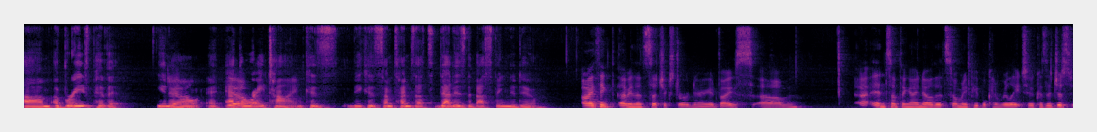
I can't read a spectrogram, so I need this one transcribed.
um, a brave pivot, you know, yeah. at, at yeah. the right time. Cause, because sometimes that's, that is the best thing to do. I think, I mean, that's such extraordinary advice. Um, and something I know that so many people can relate to because it just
